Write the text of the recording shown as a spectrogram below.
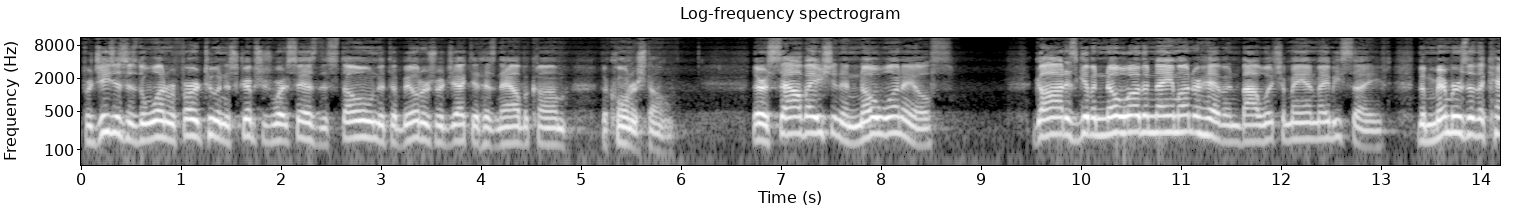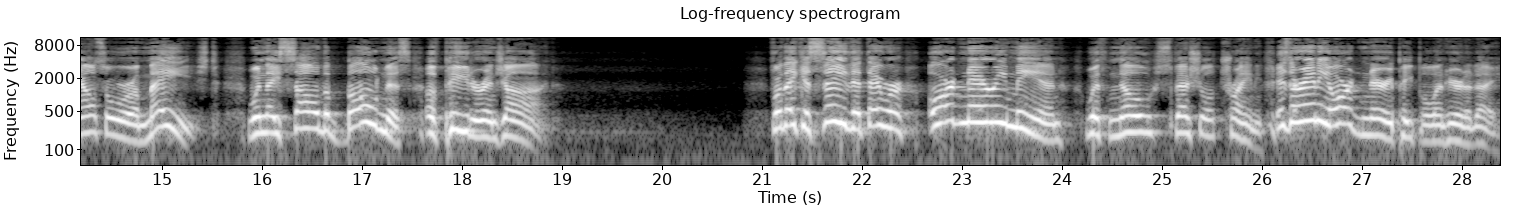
for Jesus is the one referred to in the scriptures where it says, The stone that the builders rejected has now become the cornerstone. There is salvation in no one else. God has given no other name under heaven by which a man may be saved. The members of the council were amazed when they saw the boldness of Peter and John. For they could see that they were ordinary men with no special training. Is there any ordinary people in here today?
